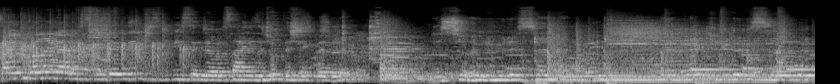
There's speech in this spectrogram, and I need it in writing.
Sanki bana gelmişsiniz, evdeymişiz gibi hissediyorum sayenizde. Çok teşekkür ederim. Söylesen beni, ne beklesen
